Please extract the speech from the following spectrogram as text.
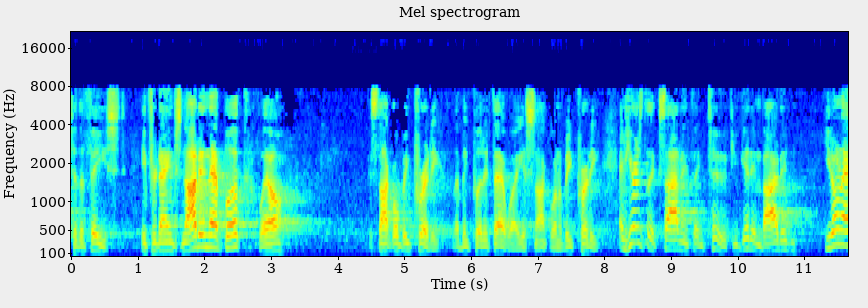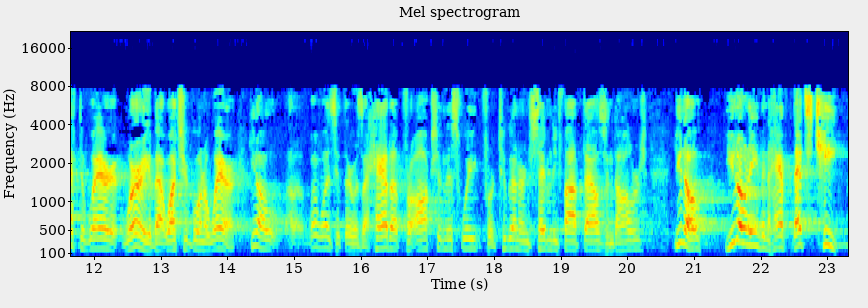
to the feast. If your name's not in that book, well, it's not going to be pretty. Let me put it that way. It's not going to be pretty. And here's the exciting thing too. If you get invited, you don't have to wear, worry about what you're going to wear. You know, uh, what was it? There was a hat up for auction this week for $275,000. You know, you don't even have, that's cheap.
